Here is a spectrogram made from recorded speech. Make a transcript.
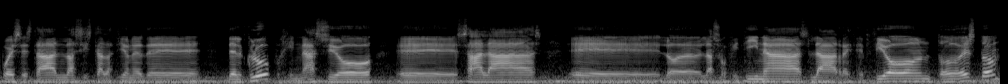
pues están las instalaciones del club, gimnasio, eh, salas, eh, las oficinas, la recepción, todo esto.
